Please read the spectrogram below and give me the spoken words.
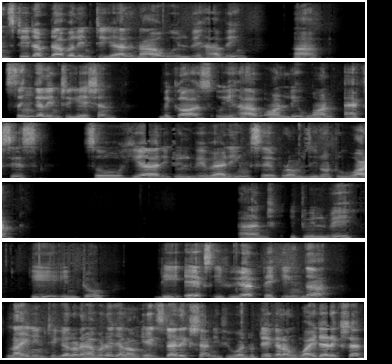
instead of double integral now we will be having a single integration because we have only one axis. So here it will be varying say from 0 to 1 and it will be t into dx. If you are taking the line integral or average along x direction if you want to take along y direction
